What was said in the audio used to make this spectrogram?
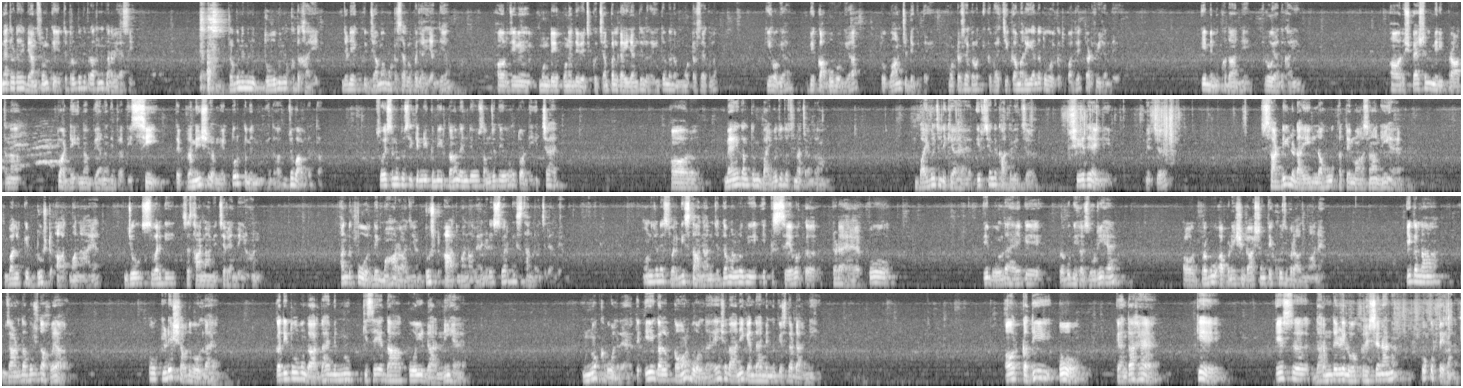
ਮੈਂ ਤੁਹਾਡਾ ਇਹ ਬਿਆਨ ਸੁਣ ਕੇ ਤੇ ਪ੍ਰਭੂ ਦੀ ਪ੍ਰਾਰਥਨਾ ਕਰ ਰਿਹਾ ਸੀ। ਪ੍ਰਭੂ ਨੇ ਮੈਨੂੰ ਦੋ ਮਨੁੱਖ ਦਿਖਾਏ, ਜਿਹੜੇ ਇੱਕ ਜਾਮਾ ਮੋਟਰਸਾਈਕਲ ਭਜਾਈ ਜਾਂਦੇ ਆ ਔਰ ਜਿਵੇਂ ਮੁੰਡੇ ਪੁਣੇ ਦੇ ਵਿੱਚ ਕੋਈ ਜੰਪ ਲਗਾਈ ਜਾਂਦੀ, ਲਗਾਈ ਤਾਂ ਉਹਨਾਂ ਦਾ ਮੋਟਰਸਾਈਕਲ ਕੀ ਹੋ ਗਿਆ, ਬੇਕਾਬੂ ਹੋ ਗਿਆ, ਤਾਂ ਵਾਹਨ ਚ ਡਿੱਗ ਪਏ। ਮੋਟਰਸਾਈਕਲ ਇੱਕ ਪਾਸੇ ਚੀਕਾ ਮਾਰੀ ਜਾਂਦਾ ਤਾਂ ਉਹ ਇੱਕ ਪਾਸੇ ਤੜਫੀ ਜਾਂਦੇ ਆ। ਇਹ ਮੈਨੂੰ ਖੁਦਾ ਨੇ ਰੋਇਆ ਦਿਖਾਈ। ਔਰ ਸਪੈਸ਼ਲ ਮੇਰੀ ਪ੍ਰਾਰਥਨਾ ਤੁਹਾਡੇ ਇਹਨਾਂ ਬਿਆਨਾਂ ਦੇ ਪ੍ਰਤੀ ਸੀ ਤੇ ਪਰਮੇਸ਼ਵਰ ਨੇ ਤੁਰਤ ਮੈਨੂੰ ਇਹਦਾ ਜਵਾਬ ਦਿੱਤਾ। ਸੋ ਇਸ ਨੂੰ ਤੁਸੀਂ ਕਿੰਨੀ ਗੰਭੀਰਤਾ ਲੈਂਦੇ ਹੋ, ਸਮਝਦੇ ਹੋ? ਉਹ ਤੁਹਾਡੀ ਇੱਛਾ ਹੈ। ਔਰ ਮੈਂ ਇਹ ਗੱਲ ਤੁਹਾਨੂੰ ਬਾਈਬਲ 'ਚ ਦੱਸਣਾ ਚਾਹੁੰਦਾ ਹਾਂ। ਬਾਈਬਲ 'ਚ ਲਿਖਿਆ ਹੈ, ਇਫਸੀਆਂ ਦੇ ਖਾਤੇ ਵਿੱਚ 6 ਅਧਿਆਇ ਦੇ ਵਿੱਚ, ਸਾਡੀ ਲੜਾਈ ਲਹੂ ਅਤੇ ਮਾਂਸ ਨਾਲ ਨਹੀਂ ਹੈ ਬਲਕਿ ਦੁਸ਼ਟ ਆਤਮਾ ਨਾਲ ਹੈ, ਜੋ ਸਵਰਗੀ ਸਥਾਨਾਂ ਵਿੱਚ ਰਹਿੰਦੀਆਂ ਹਨ। ਅੰਧਕੋਰ ਦੇ ਮਹਾਰਾਜਿਆਂ ਦੁਸ਼ਟ ਆਤਮਾ ਨਾਲ ਹੈ, ਜਿਹੜੇ ਸਵਰਗੀ ਸਥਾਨਾਂ ਵਿੱਚ ਰਹਿੰਦੇ ਹਨ। ਹੁਣ ਜਿਹੜੇ ਸਵਰਗੀ ਸਥਾਨ ਹਨ ਜਿੱਦਾਂ ਮੰਨ ਲਓ ਵੀ ਇੱਕ ਸੇਵਕ ਜਿਹੜਾ ਹੈ, ਉਹ ਇਹ ਬੋਲਦਾ ਹੈ ਕਿ ਪ੍ਰਭੂ ਦੀ ਹਜ਼ੂਰੀ ਹੈ ਔਰ ਪ੍ਰਭੂ ਆਪਣੇ ਸ਼ਿੰਗਾਸਨ ਤੇ ਖੁਦ ਬਰਾਜਮਾਨ ਹੈ। ਇਹ ਗੱਲਾਂ ਜਾਣਦਾ ਬੁੱਝਦਾ ਹੋਇਆ, ਉਹ ਕਿਹੜੇ ਸ਼ਬਦ ਬੋਲਦਾ ਹੈ? ਕਦੀ ਤੋਂ ਵੰਗਾਰਦਾ ਹੈ, ਮੈਨੂੰ ਕਿਸੇ ਦਾ ਕੋਈ ਡਰ ਨਹੀਂ ਹੈ। ਨੁੱਖ ਬੋਲ ਰਿਹਾ ਹੈ ਤੇ ਇਹ ਗੱਲ ਕੌਣ ਬੋਲਦਾ ਹੈ? ਇਹ ਸ਼ੈਤਾਨ ਕਹਿੰਦਾ ਹੈ, ਮੈਨੂੰ ਕਿਸੇ ਦਾ ਡਰ ਨਹੀਂ ਹੈ। ਔਰ ਕਦੀ ਉਹ ਕਹਿੰਦਾ ਹੈ ਕਿ ਇਸ ਧਰਮ ਦੇ ਜਿਹੜੇ ਲੋਕ ਕ੍ਰਿਸਚਨ ਹਨ, ਉਹ ਕੁੱਤੇ ਹਨ।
